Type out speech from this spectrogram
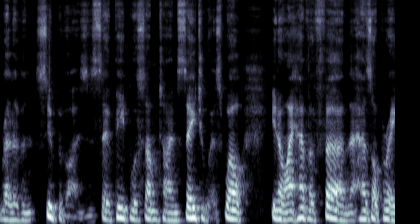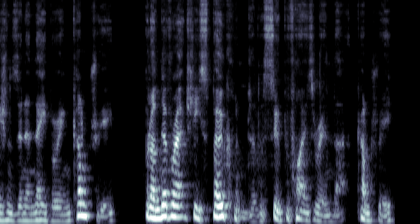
relevant supervisors. So people sometimes say to us, well, you know, I have a firm that has operations in a neighboring country, but I've never actually spoken to the supervisor in that country.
